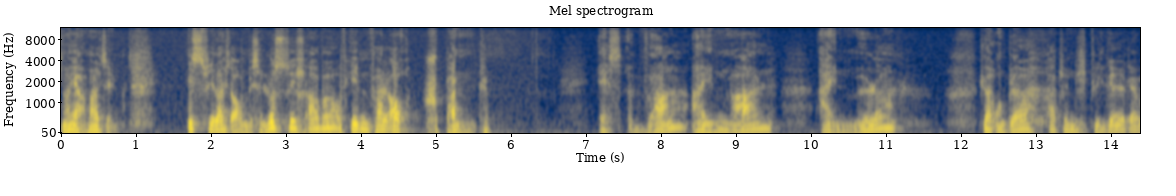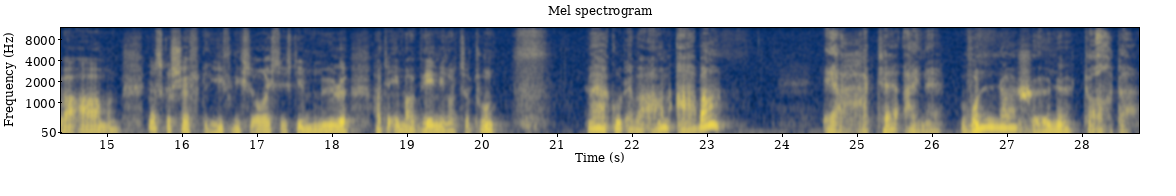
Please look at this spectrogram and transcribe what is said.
Naja, mal sehen. Ist vielleicht auch ein bisschen lustig, aber auf jeden Fall auch spannend. Es war einmal ein Müller, ja, und der hatte nicht viel Geld, er war arm und das Geschäft lief nicht so richtig. Die Mühle hatte immer weniger zu tun. Ja, gut, er war arm, aber er hatte eine wunderschöne Tochter.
